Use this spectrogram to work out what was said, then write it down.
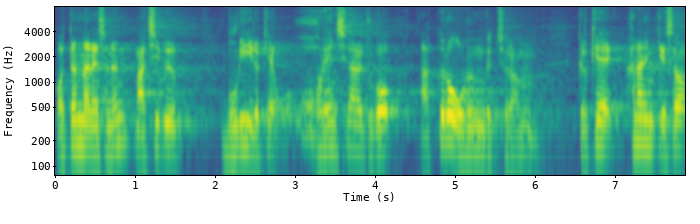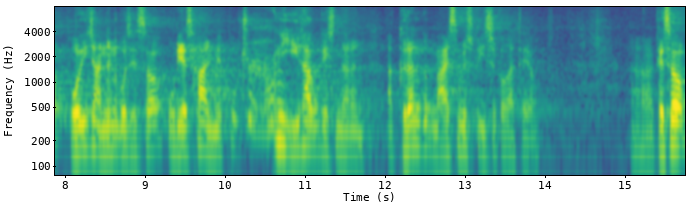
어떤 면에서는 마치 그 물이 이렇게 오랜 시간을 두고 아, 끓어오르는 것처럼 그렇게 하나님께서 보이지 않는 곳에서 우리의 삶에 꾸준히 일하고 계신다는 아, 그런 그 말씀일 수도 있을 것 같아요. 그래서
